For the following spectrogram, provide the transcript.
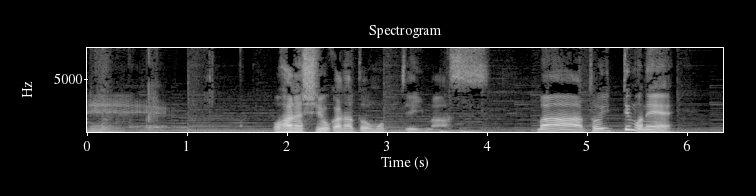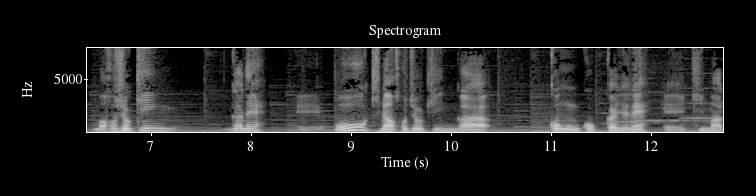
えー、お話ししようかなと思っています。まあ、と言ってもね、まあ、補助金がね、大きな補助金が今国会でね、決まっ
